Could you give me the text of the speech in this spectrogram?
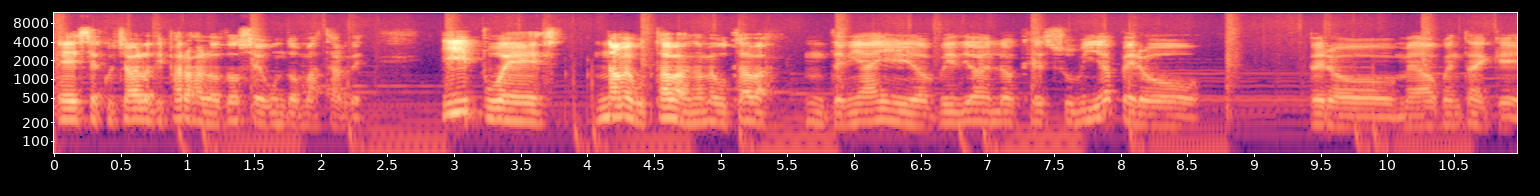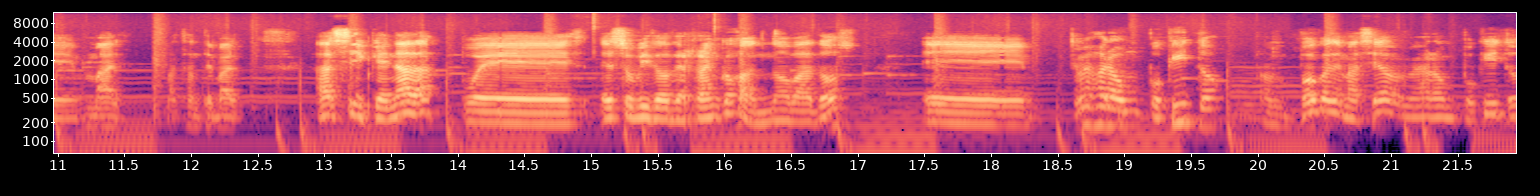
se escuchaban los disparos a los dos segundos más tarde. Y pues no me gustaba, no me gustaba. Tenía ahí los vídeos en los que subía, pero, pero me he dado cuenta de que mal, bastante mal. Así que nada, pues he subido de rango a Nova 2. Eh, he mejorado un poquito, un poco demasiado, he mejorado un poquito.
